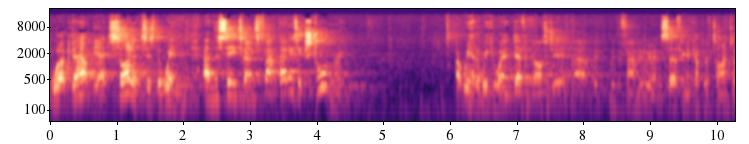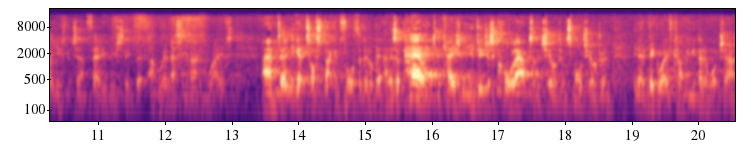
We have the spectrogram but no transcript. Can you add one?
worked out yet silences the wind and the sea turns flat. That is extraordinary. Uh, we had a week away in Devon last year uh, with, with the family. We went surfing a couple of times. I use the term fairly loosely, but um, we were messing about in the waves. And uh, you get tossed back and forth a little bit. And as a parent, occasionally you do just call out to the children, small children, you know, big wave coming, you better watch out,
